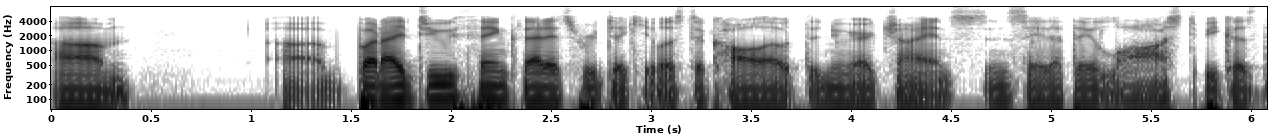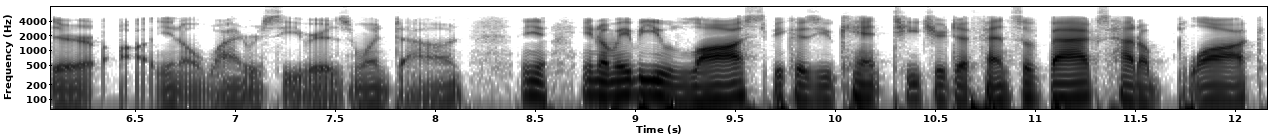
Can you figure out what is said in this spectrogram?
Um, uh, but I do think that it's ridiculous to call out the New York Giants and say that they lost because their uh, you know wide receivers went down. You, you know maybe you lost because you can't teach your defensive backs how to block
